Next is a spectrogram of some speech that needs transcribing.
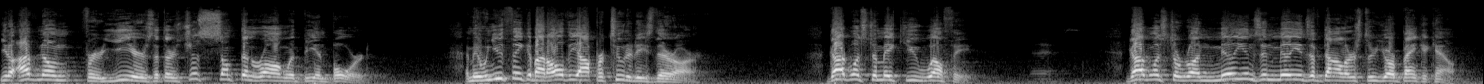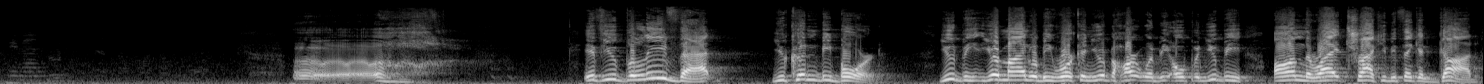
you know, I've known for years that there's just something wrong with being bored. I mean, when you think about all the opportunities there are, God wants to make you wealthy. God wants to run millions and millions of dollars through your bank account. If you believe that, you couldn't be bored. You'd be, your mind would be working, your heart would be open, you'd be on the right track. You'd be thinking, God,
